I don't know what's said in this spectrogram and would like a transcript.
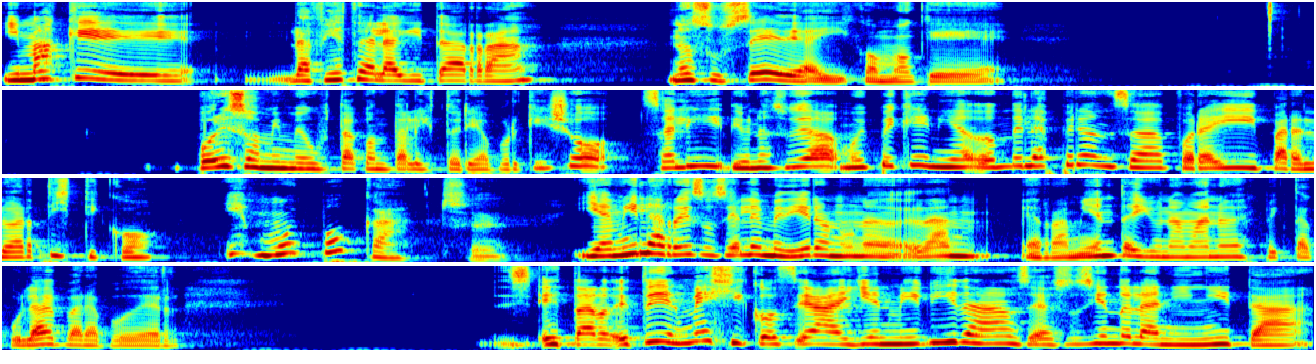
Y más que la fiesta de la guitarra, no sucede ahí, como que... Por eso a mí me gusta contar la historia, porque yo salí de una ciudad muy pequeña donde la esperanza por ahí para lo artístico es muy poca. Sí. Y a mí las redes sociales me dieron una gran herramienta y una mano espectacular para poder estar. Estoy en México, o sea, y en mi vida, o sea, yo siendo la niñita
